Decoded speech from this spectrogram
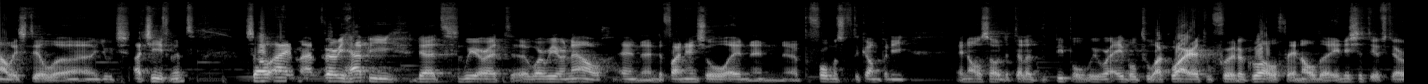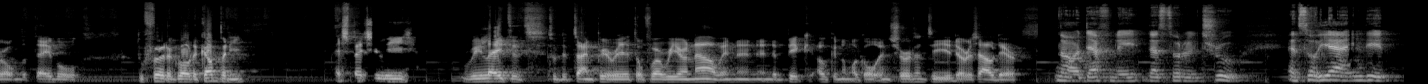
now is still a huge achievement. So I'm, I'm very happy that we are at uh, where we are now and, and the financial and, and uh, performance of the company and also the talented people we were able to acquire to further growth and all the initiatives that are on the table to further grow the company. Especially related to the time period of where we are now and, and the big economical uncertainty there is out there. No, definitely. That's totally true. And so, yeah, indeed,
